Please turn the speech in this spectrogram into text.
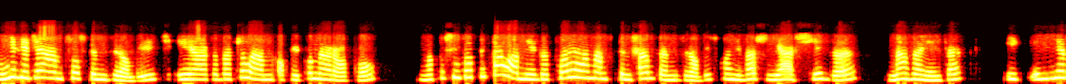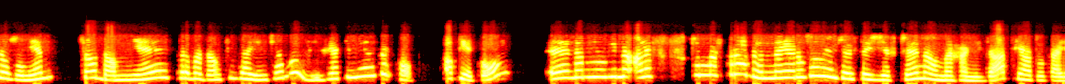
nie wiedziałam, co z tym zrobić i jak zobaczyłam opiekuna roku, no to się zapytałam jego, co ja mam z tym szantem zrobić, ponieważ ja siedzę na zajęciach i nie rozumiem, co do mnie prowadzący zajęcia mówi, w jakim języku. Opiekun y, na mnie mówi, no ale w czym masz problem? No ja rozumiem, że jesteś dziewczyną, mechanizacja, tutaj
